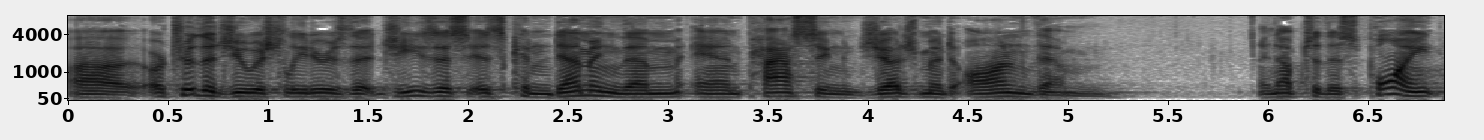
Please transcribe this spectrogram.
uh, or to the Jewish leaders, that Jesus is condemning them and passing judgment on them. And up to this point,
